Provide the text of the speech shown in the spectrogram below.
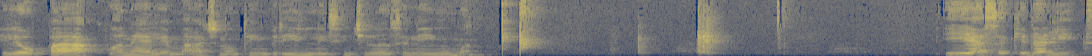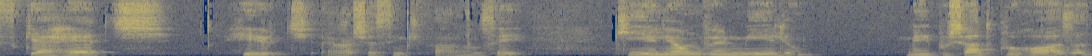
ele é opaco, né? Ele é mate, não tem brilho nem cintilância nenhuma. E essa aqui da NYX, que é Red Heart, eu acho assim que fala, não sei. Que ele é um vermelho meio puxado pro rosa.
